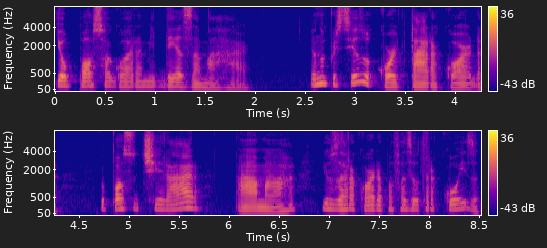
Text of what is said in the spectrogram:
E eu posso agora me desamarrar. Eu não preciso cortar a corda. Eu posso tirar a amarra e usar a corda para fazer outra coisa.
